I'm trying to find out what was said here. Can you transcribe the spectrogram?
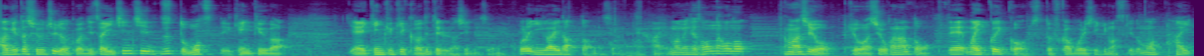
上げた集中力は実は1日ずっと持つっていう研究が、えー研究結果が出てるらしいんですよね。これ意外だったんですよね。はい。まあ、みんなそんなこの話を今日はしようかなと思って、まあ、一個一個ちょっと深掘りしていきますけども、はい。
